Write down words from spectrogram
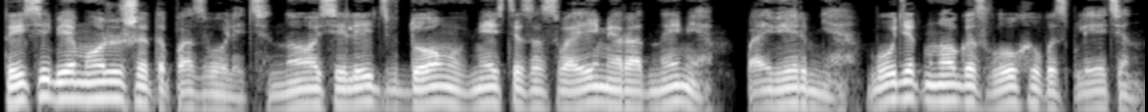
Ты себе можешь это позволить, но селить в дом вместе со своими родными, поверь мне, будет много слухов и сплетен.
